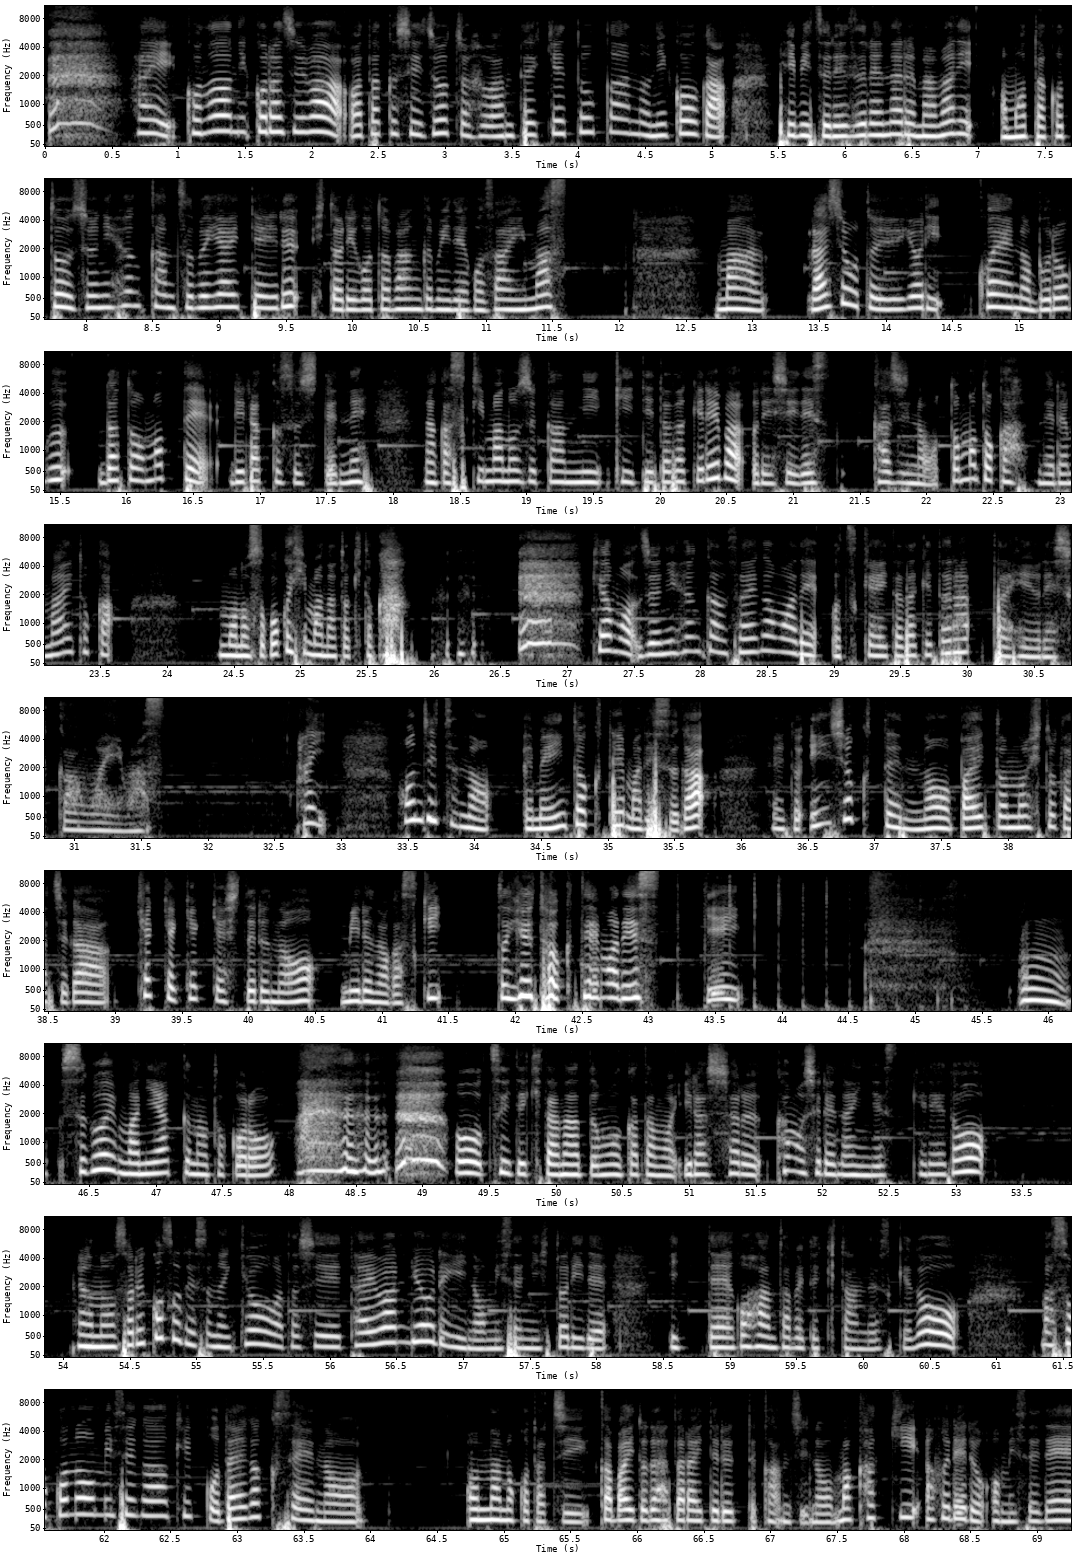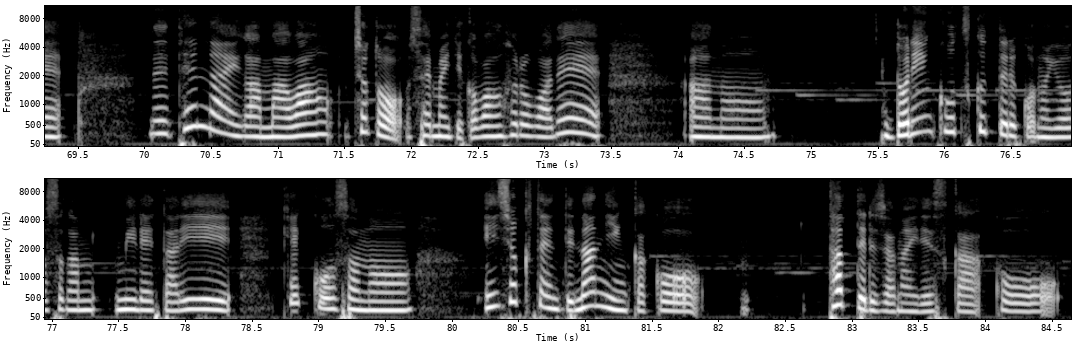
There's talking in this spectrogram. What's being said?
はいこのニコラジは私情緒不安定系トーカーのニコが日々ズレズレなるままに思ったことを12分間つぶやいている独り言番組でございます。まあラジオというより声のブログだと思ってリラックスしてねなんか隙間の時間に聞いていただければ嬉しいです。家事のお供とか寝る前とかものすごく暇な時とか。今日も12分間最後までお付き合いいただけたら大変嬉しく思います。はい。本日のメイントークテーマですがえっ、と飲食店のバイトの人たちがキャッキャキャッキャしてるのを見るのが好きというトークテーマです。イェイ。すごいマニアックなところ をついてきたなと思う方もいらっしゃるかもしれないんですけれどあのそれこそですね今日私台湾料理のお店に一人で行ってご飯食べてきたんですけど、まあ、そこのお店が結構大学生の女の子たちがバイトで働いてるって感じの、まあ、活気あふれるお店でで店内がまあワンちょっと狭いっていうかワンフロアであのドリンクを作ってる子の様子が見れたり結構その飲食店って何人かこう立ってるじゃないですか。こ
